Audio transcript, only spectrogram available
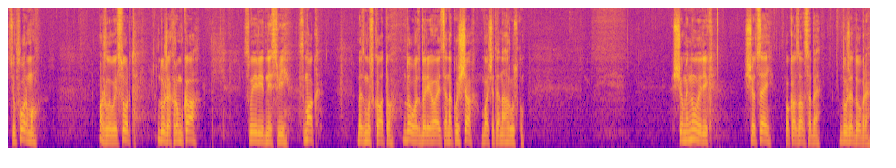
цю форму. Можливий сорт, дуже хрумка, своєрідний свій смак без мускату. Довго зберігається на кущах, бачите нагрузку. Що минулий рік, що цей показав себе дуже добре.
